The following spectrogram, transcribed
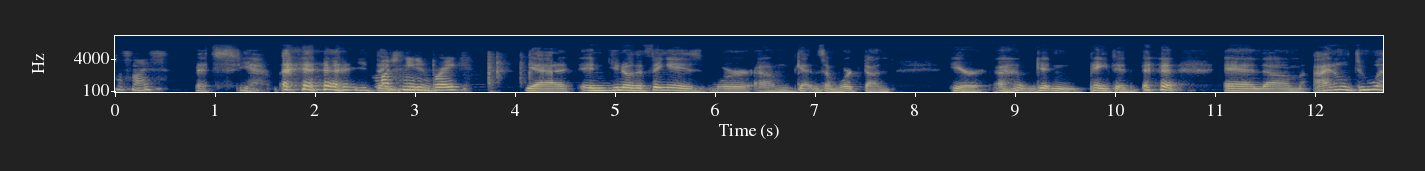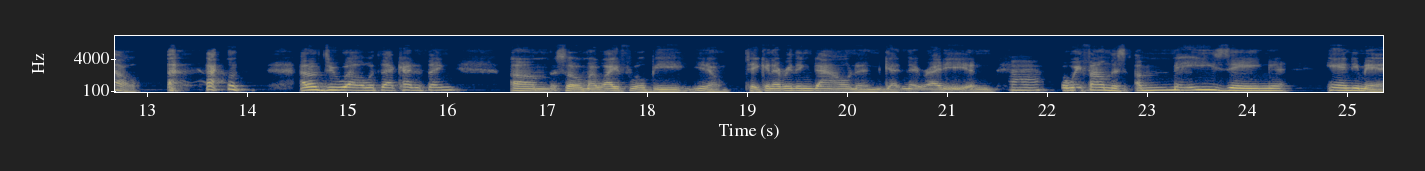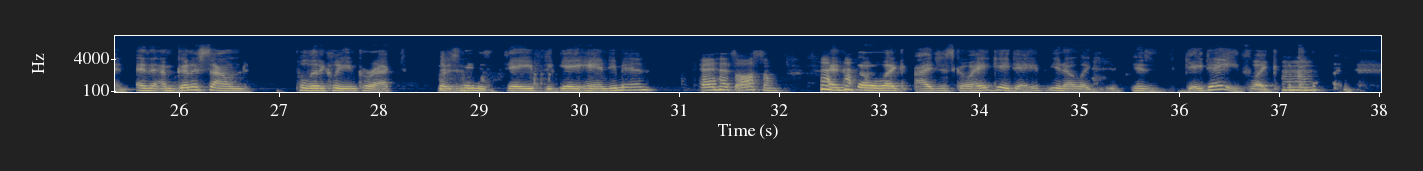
That's nice. That's yeah. You'd think. Much needed break. Yeah, and you know the thing is we're um getting some work done here, getting painted. and um I don't do well. I don't I don't do well with that kind of thing. Um so my wife will be, you know, taking everything down and getting it ready and Mhm. but we found this amazing handyman and i'm going to sound politically incorrect but his name is dave the gay handyman Okay, that's awesome. And so like i just go hey gay dave you know like his gay dave like come on.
